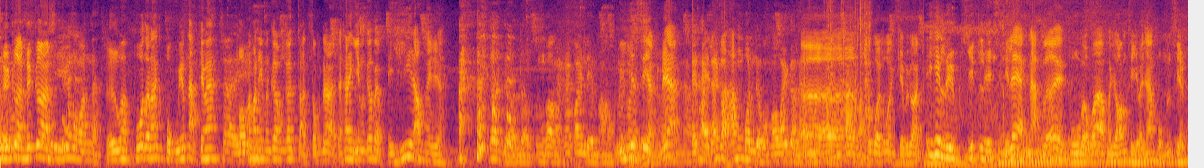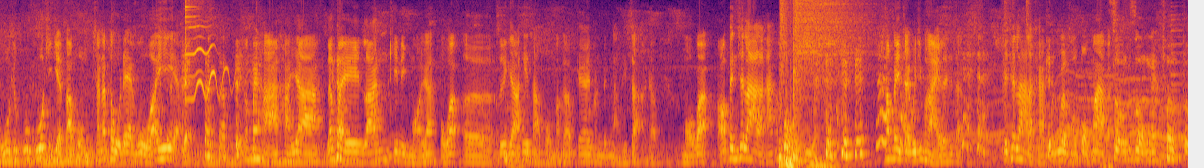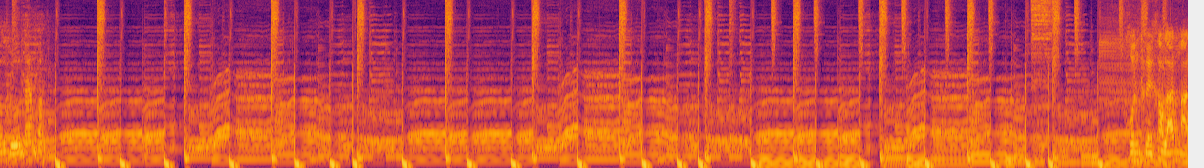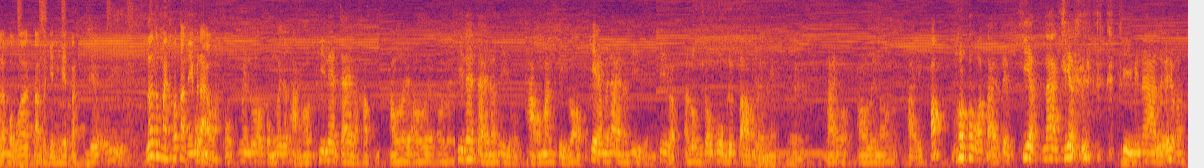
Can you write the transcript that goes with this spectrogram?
เดี๋ยวก่อนเดี๋ยวก่อนชี้งอนอะ เออว่ะเพราะว่าตอนนั้นผมกูมีน้ำหนักใช่ไหมใช่ พอมาคราวนี้มันก็มันก็จัดทรงได้ แต่ถ้าอย่างนี้มันก็แบบไอ้เฮียเอาไงเดียกก็เดี๋ยวเดี๋ยวคุณบอกให้ค่อยๆเลียมเอาวิเหี้ยเสียงเนี่ยไปถ่ายนั้นก่อนเอาข้างบนเดี๋ยวผมเอาไว้ก่อนแล้วเออเออเอข้างอก่อนขบวนขบวนเก็บไปก่อนไอ้เหี้ยลืมคิดเลยทีแรกหนักเลยกูแบบว่าพอย้อมสีไปใช่ไหมผมมันเสียกูกูกูกูขี้เกียจสระผมชันหน้าตูแดงกูหัวไอ้เหี้ยต้องไปหาหายาแล้วไปร้านคลินิกหมอใช่ไหมบอกว่าเออซื้อยาที่สระผมนะครับ แก้มันเป็นหนังศีรษะครับหมอว่าอ๋อเป็นเชื้อราเหรอคะโอ้โหเหี้ยทำให้ใจกูชิบหายเลยแต่เป็นเชื้อราเหรอคะมันดูแบบสกปรกมากอะ ทรงทรงไงทรงทรงดูนั่นป่ะ ยเข้าร้านมาแล้วบอกว่าตัดสกินเฮดป่ะเยอะพี่แล้วทำไมเขาตัดเองไม่ได้เหรอวะผมไม่รู้อะผมก็จะถามเขาพี่แน่ใจเหรอครับ เอาเลยเอาเลยเอาเลยพี่แน่ใจนะพี่ผมถามประมาณสี่รอบแก้ไม่ได้นะพี่พี่แบบอารมณ์โชว์วูบหรือเปล่าอะไรเงี้ย เออ ท้ายบอกเอาเลยน้องไถปั๊บพอพอไถเสร็จเครียดหน้าเครียดพี่ไม่น่าเลยวะ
